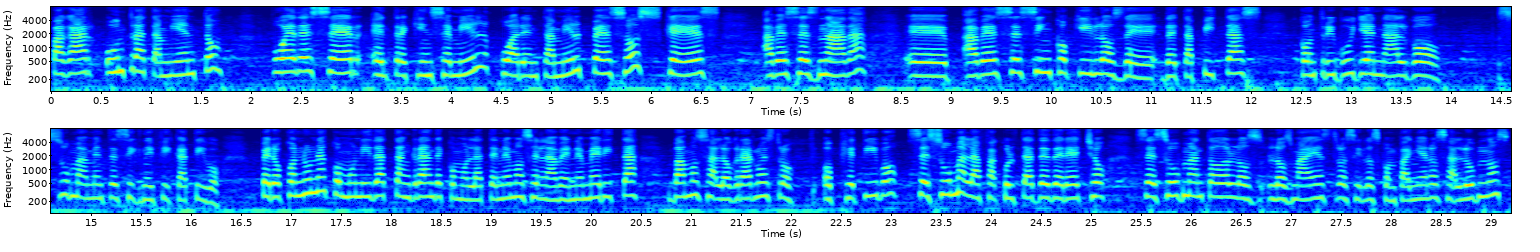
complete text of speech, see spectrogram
pagar un tratamiento, puede ser entre 15 mil, 40 mil pesos, que es a veces nada, eh, a veces 5 kilos de, de tapitas contribuyen a algo sumamente significativo pero con una comunidad tan grande como la tenemos en la Benemérita, vamos a lograr nuestro objetivo. Se suma la Facultad de Derecho, se suman todos los, los maestros y los compañeros alumnos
